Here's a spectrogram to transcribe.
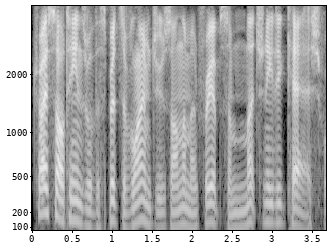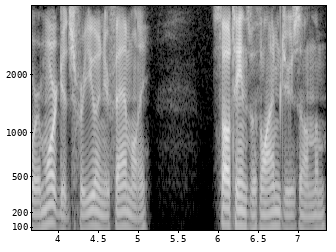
Try saltines with a spritz of lime juice on them and free up some much needed cash for a mortgage for you and your family. Saltines with lime juice on them.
